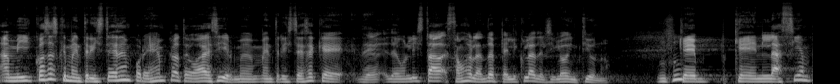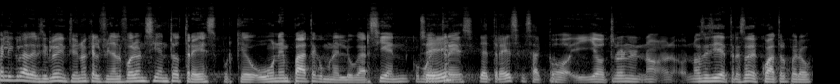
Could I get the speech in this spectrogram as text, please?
a mí cosas que me entristecen, por ejemplo, te voy a decir, me, me entristece que de, de un listado, estamos hablando de películas del siglo XXI, que, que en las 100 películas del siglo XXI, que al final fueron 103, porque hubo un empate como en el lugar 100, como de Sí, 3, De tres, exacto. y otro, no- no sé si de 3 o de 4, pero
